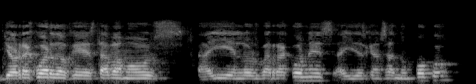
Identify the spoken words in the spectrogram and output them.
Yo recuerdo que estábamos ahí en los barracones, ahí descansando un poco,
